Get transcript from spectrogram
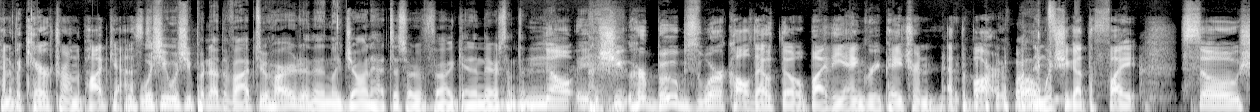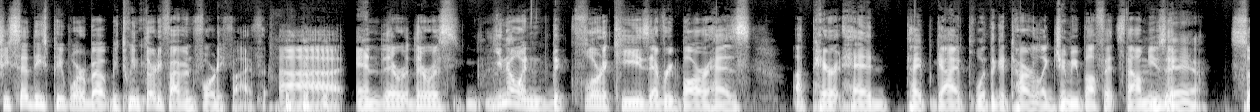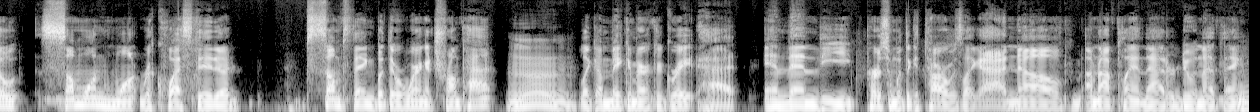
kind of a character on the podcast. Was she was she putting out the vibe too hard, and then like John had to sort of uh, get in there or something? no, she her boobs were called out though by the angry patron at the bar in which she got the fight. So she said these people were about between 35 and 45. Uh, and there there was you know in the Florida Keys every bar has a parrot head type guy with a guitar like Jimmy Buffett style music. Yeah, yeah. So someone want requested a something, but they were wearing a Trump hat, Mm. like a "Make America Great" hat. And then the person with the guitar was like, "Ah, no, I'm not playing that or doing that thing."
